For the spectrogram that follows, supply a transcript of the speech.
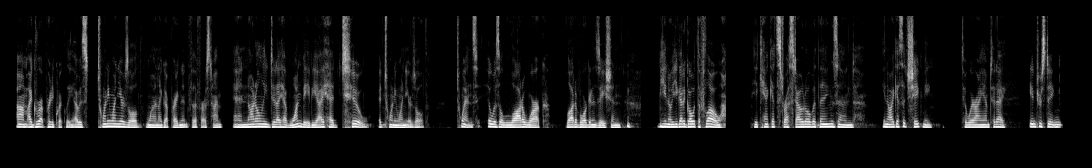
um, I grew up pretty quickly. I was 21 years old when I got pregnant for the first time. And not only did I have one baby, I had two at 21 years old twins. It was a lot of work, a lot of organization. you know, you got to go with the flow. You can't get stressed out over things. And, you know, I guess it shaped me to where I am today. Interesting.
